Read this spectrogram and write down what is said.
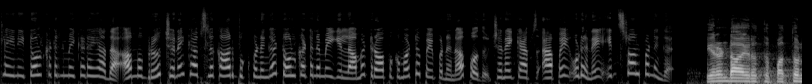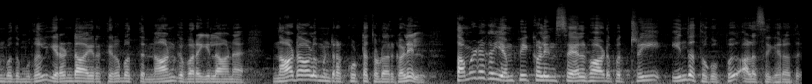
தமிழ்நாட்டுல இனி டோல் கட்டணமே கிடையாது. ஆமா ப்ரோ சென்னை கேப்ஸ்ல கார் புக் பண்ணுங்க. டோல் கட்டணமே இல்லாம டிராப்புக்கு மட்டும் பே பண்ணுனா போதும். சென்னை கேப்ஸ் ஆப்பை உடனே இன்ஸ்டால் பண்ணுங்க. இரண்டாயிரத்து பத்தொன்பது முதல் இரண்டாயிரத்து இருபத்தி நான்கு வரையிலான நாடாளுமன்ற கூட்டத்தொடர்களில் தமிழக எம்பிக்களின் செயல்பாடு பற்றி இந்த தொகுப்பு அலசுகிறது.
